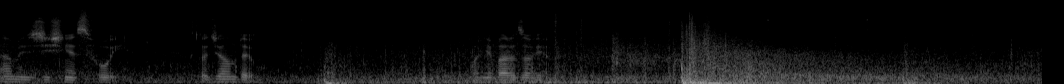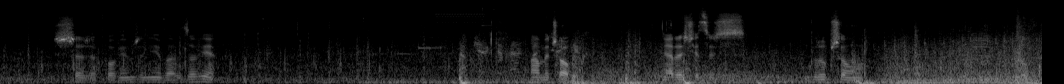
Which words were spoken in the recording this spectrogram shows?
Tam jest gdzieś nie swój. Tylko gdzie on był? Bo nie bardzo wiem. Szczerze powiem, że nie bardzo wiem. Mamy czołg. Nareszcie coś z grubszą lufą.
